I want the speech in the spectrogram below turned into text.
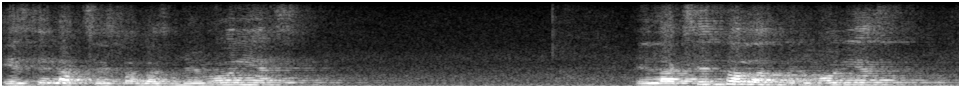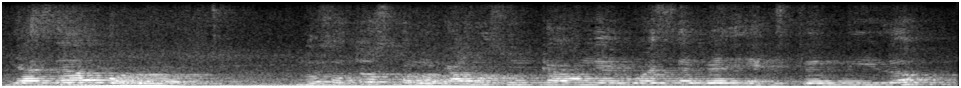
es el acceso a las memorias. El acceso a las memorias ya sea por nosotros colocamos un cable USB extendido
